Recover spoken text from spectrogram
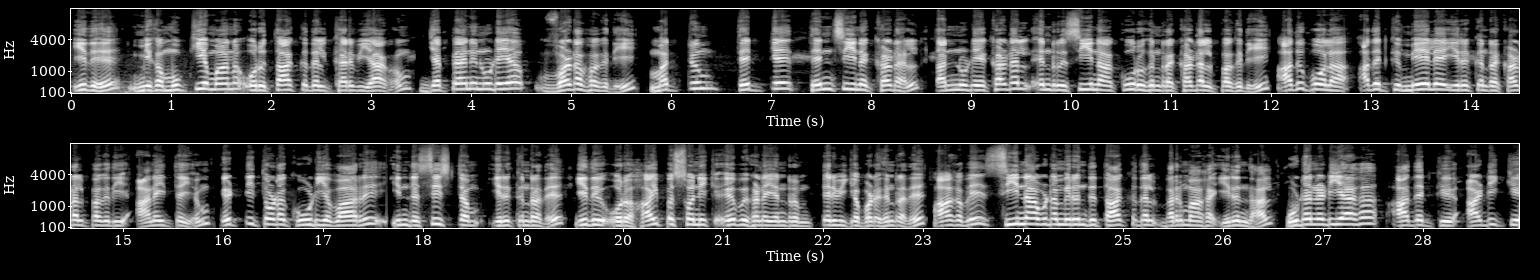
இது மிக முக்கியமான ஒரு தாக்குதல் கருவியாகும். ஜப்பானினுடைய வடபகுதி மற்றும் தெற்கே தென் சீன கடல் தன்னுடைய கடல் என்று சீனா கூறுகின்ற கடல் பகுதி அதுபோல அதற்கு மேலே இருக்கின்ற கடல் பகுதி அனைத்தையும் எட்டி தொடக்கூடியவாறு இந்த சிஸ்டம் இருக்கின்றது. இது ஒரு ஹைப்பர்சோனிக் ஏவுகணை என்றும் தெரிவிக்கப்படுகின்றது. ஆகவே சீனாவிடமிருந்து தாக்குதல் வருமாக இருந்தால் உடனடியாக அதற்கு அடிக்கு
